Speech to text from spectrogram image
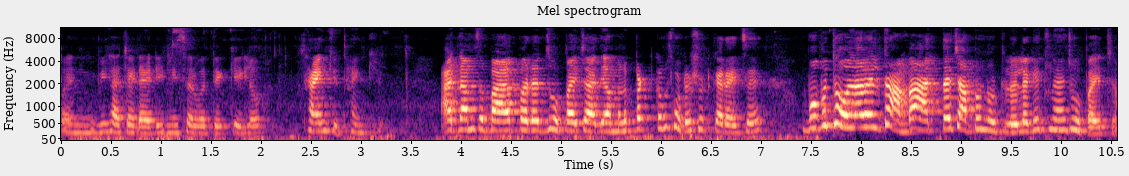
पण विहाच्या डॅडींनी सर्व ते केलं. थँक्यू थँक्यू आता आमचं बाळ परत झोपायच्या आधी आम्हाला पटकन फोटोशूट करायचं आहे बघू थोडा वेळ थांबा आत्ताच आपण उठलो लगेच नाही झोपायचं.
